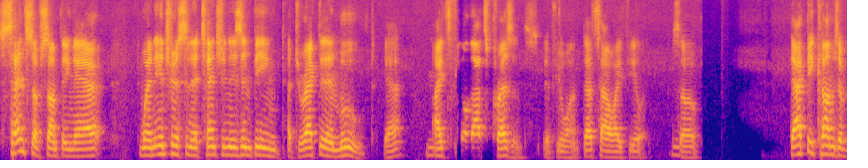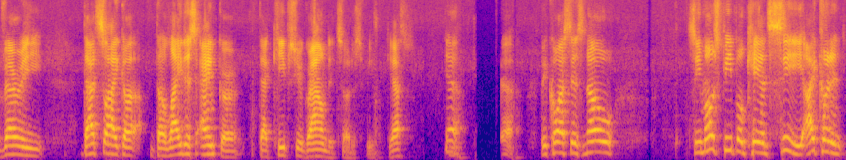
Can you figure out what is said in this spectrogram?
sense of something there when interest and attention isn't being directed and moved. Yeah. Mm. I feel that's presence, if you want. That's how I feel it. Mm. So that becomes a very, that's like a, the lightest anchor that keeps you grounded, so to speak. Yes? Yeah. Yeah. Because there's no, see, most people can't see. I couldn't,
